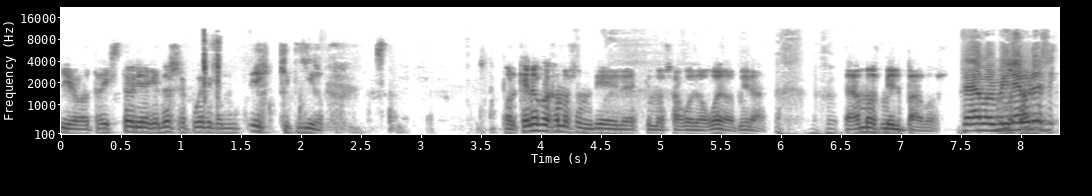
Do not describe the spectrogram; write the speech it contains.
tío, otra historia que no se puede... con- Es que, tío... ¿Por qué no cogemos un día y le decimos a Guedo, Guedo, mira, te damos mil pavos? Te damos mil euros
